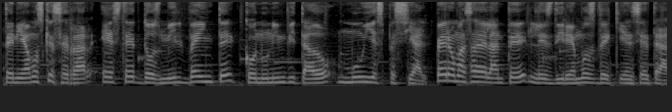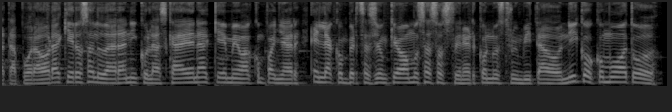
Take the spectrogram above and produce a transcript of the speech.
teníamos que cerrar este 2020 con un invitado muy especial, pero más adelante les diremos de quién se trata. Por ahora quiero saludar a Nicolás Cadena que me va a acompañar en la conversación que vamos a sostener con nuestro invitado. Nico, ¿cómo va todo?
